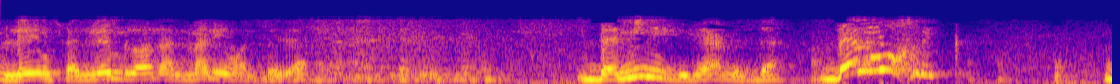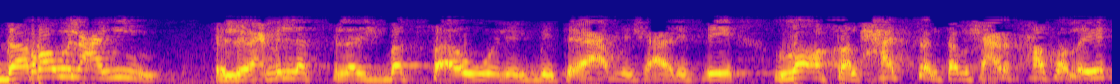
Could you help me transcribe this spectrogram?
ليه مسلم له أنا ألماني ولا ده ده مين اللي بيعمل ده؟ ده المخرج. ده الراوي العليم. اللي يعمل لك فلاش باك في أول البتاع مش عارف إيه. لقطة الحادثة أنت مش عارف حصل إيه؟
